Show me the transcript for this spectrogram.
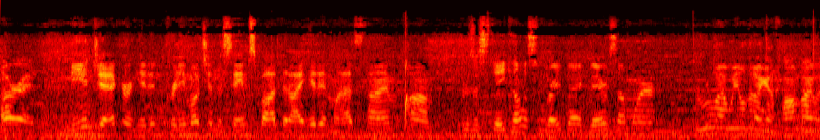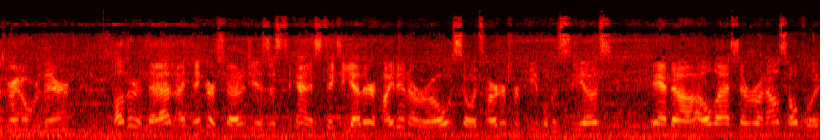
All right, me and Jack are hidden pretty much in the same spot that I hid in last time. Um, there's a steakhouse right back there somewhere. The roulette wheel that I got found by was right over there. Other than that, I think our strategy is just to kind of stick together, hide in a row, so it's harder for people to see us, and uh, I'll last everyone else, hopefully.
